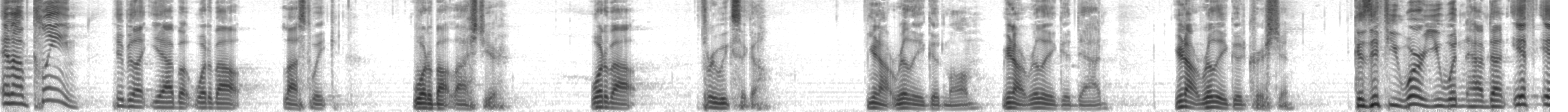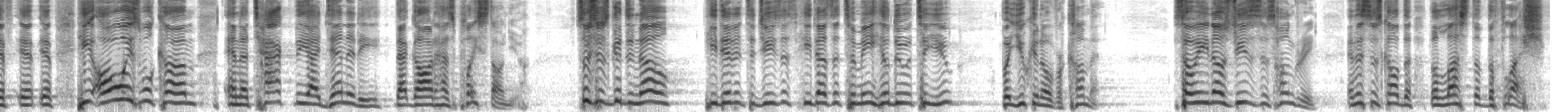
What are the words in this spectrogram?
and I'm clean. He'll be like, Yeah, but what about last week? What about last year? What about three weeks ago? You're not really a good mom. You're not really a good dad. You're not really a good Christian. Because if you were, you wouldn't have done. If, if, if, if. He always will come and attack the identity that God has placed on you. So it's just good to know He did it to Jesus. He does it to me. He'll do it to you. But you can overcome it. So he knows Jesus is hungry. And this is called the, the lust of the flesh.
